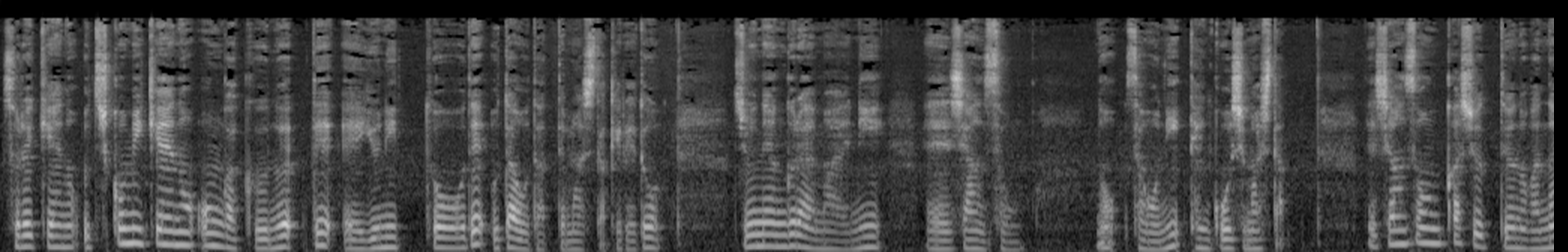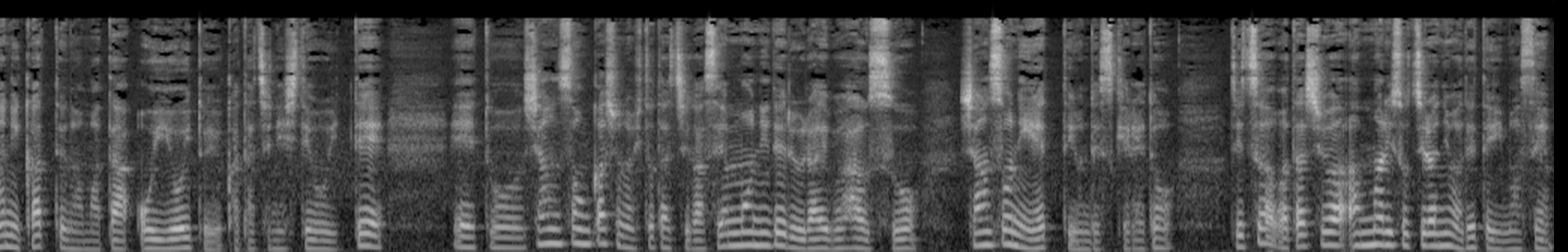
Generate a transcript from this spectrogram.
それ系の打ち込み系の音楽で、え、ユニットで歌を歌ってましたけれど10年ぐらい前に、え、シャンソンの竿に転向しました。でシャンソン歌手っていうのが何かっていうのはまたおいおいという形にしておいて、えーと、シャンソン歌手の人たちが専門に出るライブハウスをシャンソニエっていうんですけれど実は私はあんまりそちらには出ていません。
